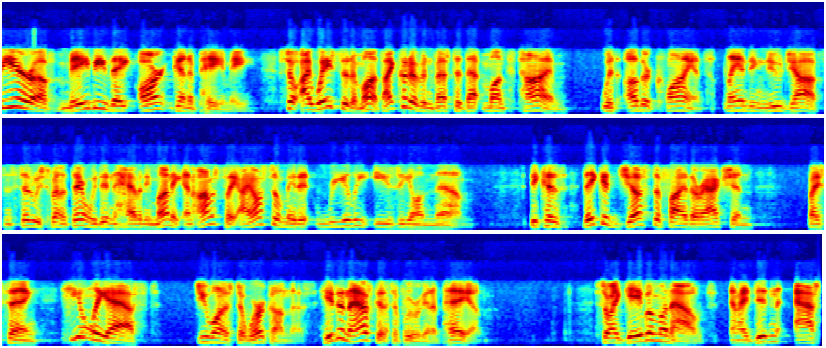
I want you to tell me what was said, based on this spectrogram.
fear of maybe they aren't going to pay me. So I wasted a month. I could have invested that month's time with other clients, landing new jobs. Instead, we spent it there and we didn't have any money. And honestly, I also made it really easy on them because they could justify their action by saying, he only asked, Do you want us to work on this? He didn't ask us if we were going to pay him. So I gave him an out and I didn't ask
